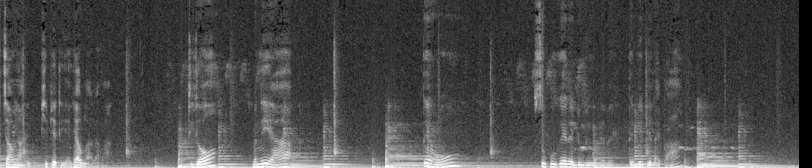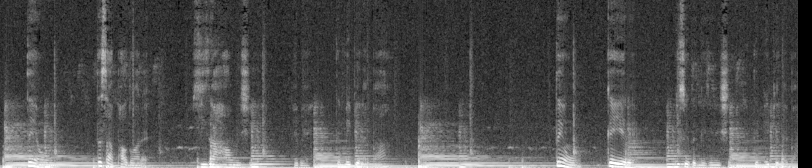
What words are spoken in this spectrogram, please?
အကြောင်းအရာတွေဖြစ်ပျက်တွေရောက်လာတာပါဒီတော့မနေ့ကတင့်ကိုစူပူခဲ့တဲ့လူတွေကိုလည်းပဲတင်မိပြလိုက်ပါတင့်ကို သစ္စာဖောက်သွားတဲ့ရီးစားဟောင်းလို့ရှိတယ်ပဲပဲတင်မိပြလိုက်ပါတင့်ကိုကဲ့ရဲ့တဲ့မိဆွေတငယ်ချင်းရှိတယ်တင်မိပြလိုက်ပါ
